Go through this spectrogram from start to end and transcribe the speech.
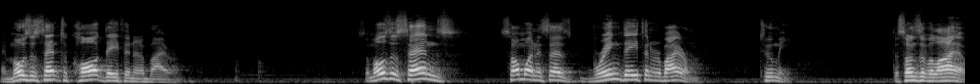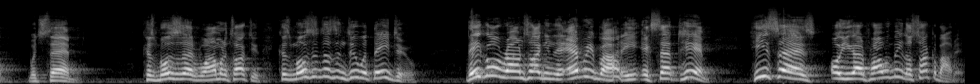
And Moses sent to call Dathan and Abiram. So Moses sends someone and says, Bring Dathan and Abiram to me, the sons of Eliab, which said, because Moses said, Well, I'm going to talk to you. Because Moses doesn't do what they do. They go around talking to everybody except him. He says, Oh, you got a problem with me? Let's talk about it.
